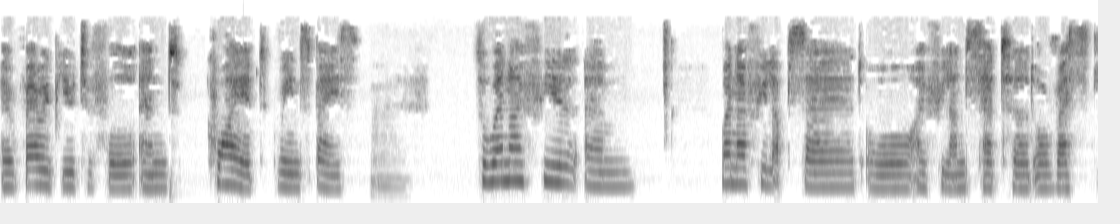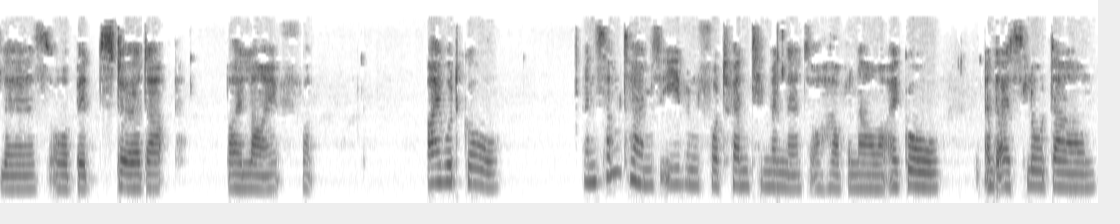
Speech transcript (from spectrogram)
a very beautiful and quiet green space. Mm. So when I feel, um, when I feel upset or I feel unsettled or restless or a bit stirred up by life, I would go. And sometimes even for 20 minutes or half an hour, I go and I slow down.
